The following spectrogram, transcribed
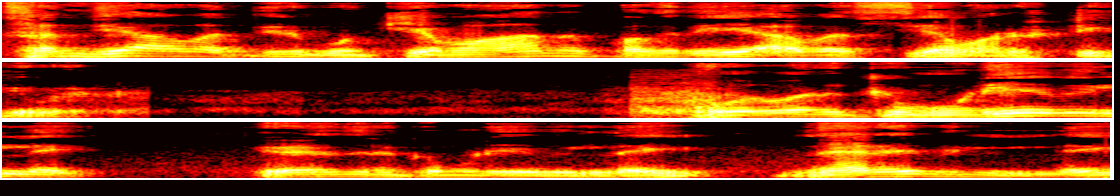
சந்தியாவத்தின் முக்கியமான பகுதியை அவசியம் அனுஷ்டிக்க வேண்டும். ஒருவருக்கு முடியவில்லை எழுந்திருக்க முடியவில்லை நிறைவில் இல்லை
